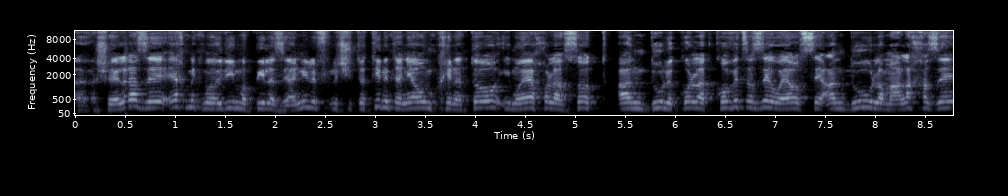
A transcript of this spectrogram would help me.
השאלה זה איך מתמודדים עם הפיל הזה. אני לשיטתי נתניהו מבחינתו, אם הוא היה יכול לעשות undo לכל הקובץ הזה, הוא היה עושה undo למהלך הזה,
